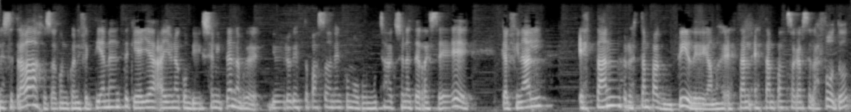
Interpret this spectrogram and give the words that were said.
ese trabajo, o sea, con, efectivamente que haya, haya una convicción interna, porque yo creo que esto pasa también como con muchas acciones de RCE, que al final están, pero están para cumplir, digamos, están, están para sacarse la foto,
